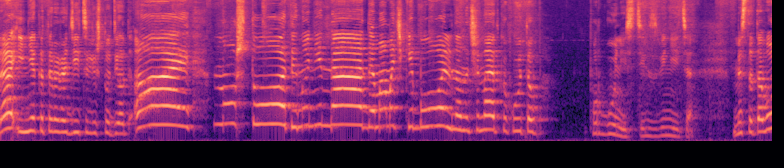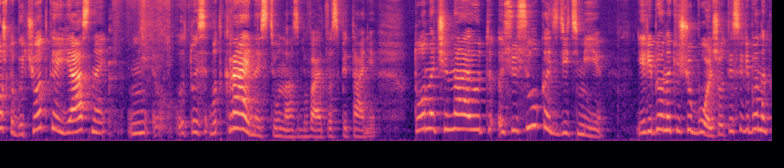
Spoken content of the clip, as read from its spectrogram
да, и некоторые родители что делают? Ай, ну что ты, ну не надо, мамочке больно, начинают какую-то пургу нести, извините. Вместо того, чтобы четко и ясно, то есть вот крайности у нас бывает в воспитании, то начинают сюсюкать с детьми, и ребенок еще больше. Вот если ребенок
